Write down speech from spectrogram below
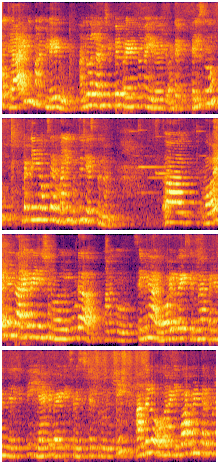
ఒక క్లారిటీ మనకు లేదు. అందువల్ల అది చెప్పే ప్రయత్నమే ఈరోజు. అంటే తెలుసు బట్ నేను ఒకసారి మళ్ళీ గుర్తు చేస్తున్నాను. వరల్డ్ హెల్త్ ఆర్గనైజేషన్ వాళ్ళు కూడా మనకు సెమినార్ వరల్డ్ వైడ్ సెమినార్ పెట్టడం జరిగింది ఈ యాంటీబయాటిక్స్ రెసిస్టెన్స్ గురించి. అందులో మన డిపార్ట్మెంట్ తరఫున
